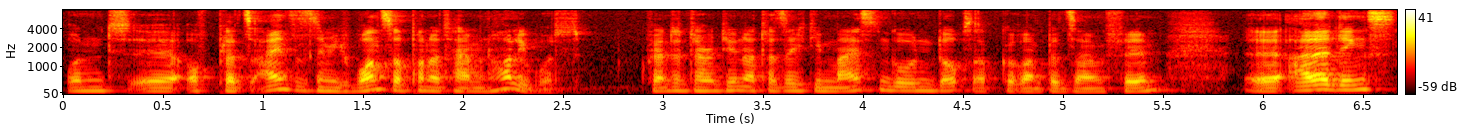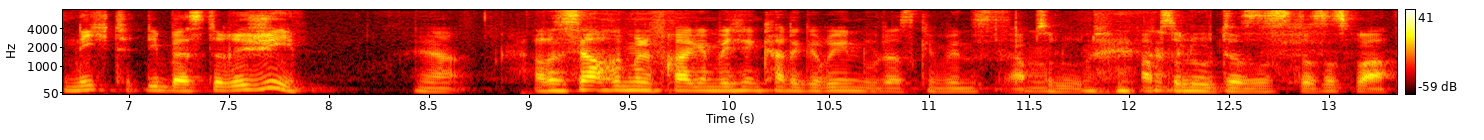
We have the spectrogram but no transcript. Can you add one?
Und äh, auf Platz 1 ist nämlich Once Upon a Time in Hollywood. Quentin Tarantino hat tatsächlich die meisten Golden Globes abgeräumt mit seinem Film. Äh, allerdings nicht die beste Regie. Ja. Aber es ist ja auch immer eine Frage, in welchen Kategorien du das gewinnst. Absolut, absolut, das ist, das ist wahr.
